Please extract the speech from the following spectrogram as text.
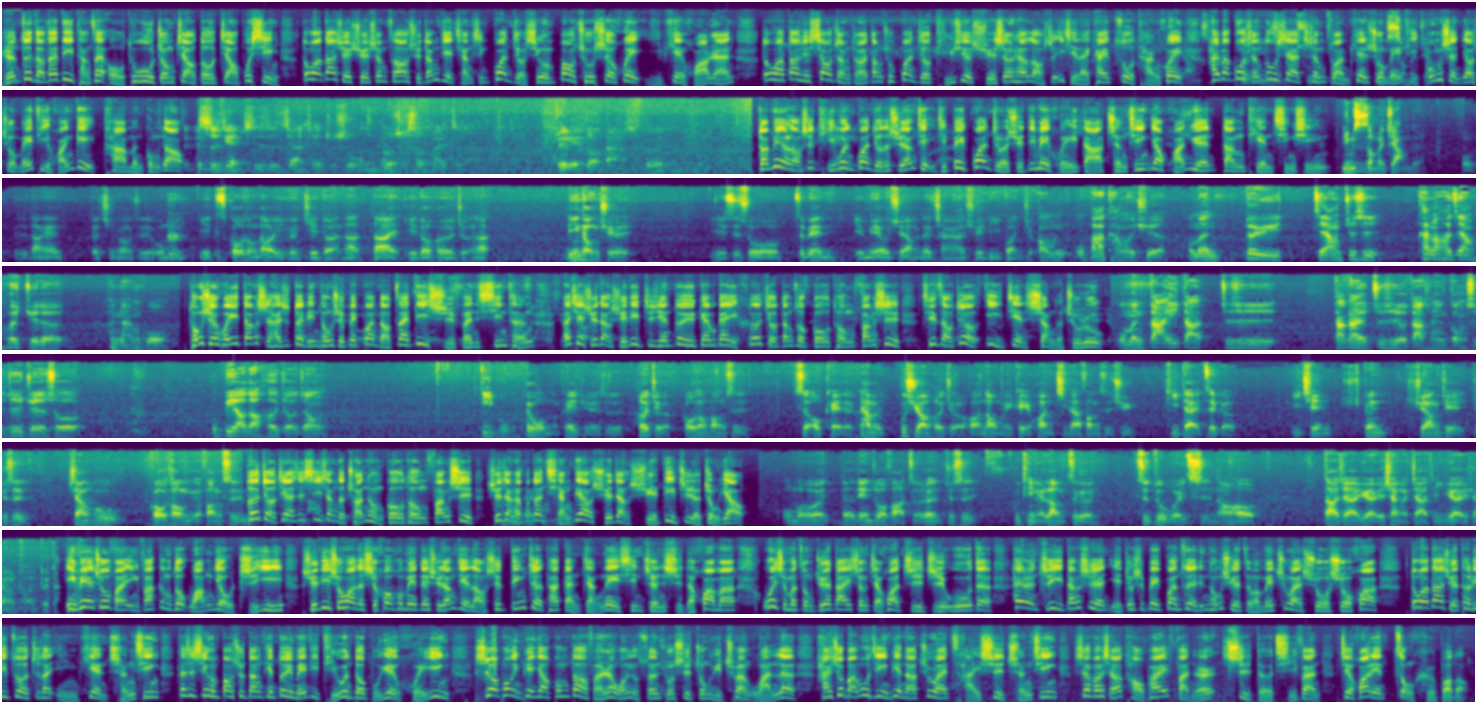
人醉倒在地，躺在呕吐物中，叫都叫不醒。东华大学学生遭到学长姐强行灌酒新闻爆出，社会一片哗然。东华大学校长找来当初灌酒体育系的学生还有老师一起来开座谈会，还把过程录下来制成短片，说媒体公审，要求媒体还给他们公道。这个事件其实讲起来就是我们都是受害者，最严重的当然是各位同学。短片有老师提问灌酒的学长姐以及被灌酒的学弟妹回答澄清，要还原当天情形。你们是怎么讲的？可是当天的情况是我们也是沟通到一个阶段，那大家也都喝了酒，那林同学也是说这边也没有学长在强压学弟灌酒。我们我把他扛回去了。我们对于这样就是看到他这样会觉得很难过。同学回忆当时还是对林同学被灌倒在地十分心疼，而且学长学弟之间对于该不该以喝酒当做沟通方式，其实早就有意见上的出入。我们大一大就是大概就是有达成一个共识，就是觉得说不必要到喝酒这种地步。对，我们可以觉得是喝酒的沟通方式是 OK 的。他们不需要喝酒的话，那我们也可以换其他方式去替代这个以前跟学长姐就是相互沟通的方式。喝酒竟然是系上的传统沟通方式，学长还不断强调学长学弟制的重要。我们的连坐法责任就是不停的让这个制度维持，然后。大家越来越像个家庭，越来越像个团队。影片一出反而引发更多网友质疑：学弟说话的时候，后面对学长姐、老师盯着他，敢讲内心真实的话吗？为什么总觉得大医生讲话支支吾吾的？还有人质疑当事人，也就是被灌醉的林同学，怎么没出来说说话？东华大学特地做了这段影片澄清，但是新闻爆出当天，对于媒体提问都不愿回应。事后碰影片要公道，反而让网友虽然说是终于串完了，还说把目击影片拿出来才是澄清。校方想要讨拍，反而适得其反。这话。花莲综合报道。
